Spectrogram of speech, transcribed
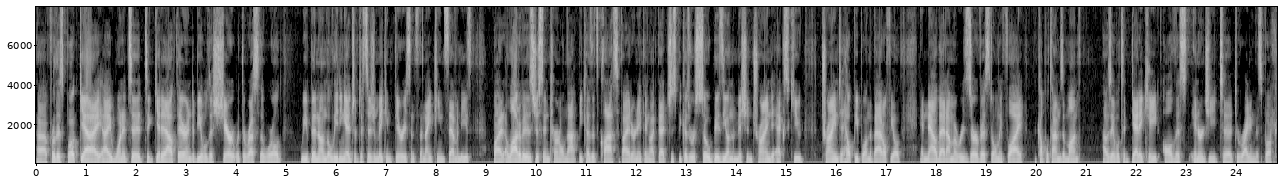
uh, for this book, yeah, I, I, wanted to to get it out there and to be able to share it with the rest of the world. We've been on the leading edge of decision making theory since the 1970s, but a lot of it is just internal, not because it's classified or anything like that. Just because we're so busy on the mission, trying to execute, trying to help people on the battlefield. And now that I'm a reservist, only fly a couple times a month, I was able to dedicate all this energy to, to writing this book.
